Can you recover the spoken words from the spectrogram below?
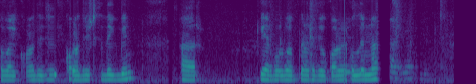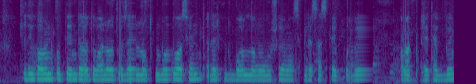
সবাই ক্ষমা ক্ষমা দৃষ্টিতে দেখবেন। আর কি আর বলব, আপনারা কেউ কমেন্ট করলেন না। যদি কমেন্ট করতেন, তাহলে তো ভালো হতো। যারা নতুন বন্ধু আছেন, তাদেরকে বললাম, অবশ্যই আমার চ্যানেলটা সাবস্ক্রাইব করবে। আমার পাশে থাকবেন।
